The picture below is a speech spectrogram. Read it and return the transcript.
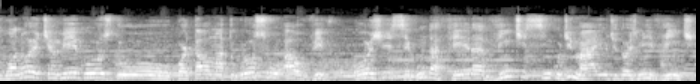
Muito boa noite, amigos do Portal Mato Grosso ao vivo. Hoje, segunda-feira, 25 de maio de 2020,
